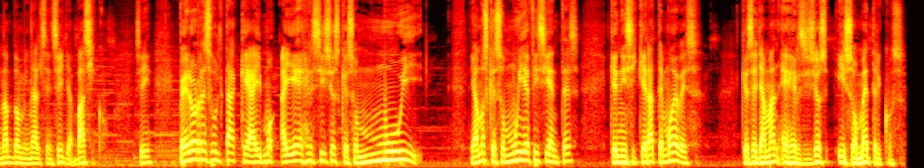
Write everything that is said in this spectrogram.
Un abdominal sencilla, básico. ¿sí? Pero resulta que hay, hay ejercicios que son muy, digamos que son muy eficientes, que ni siquiera te mueves, que se llaman ejercicios isométricos,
